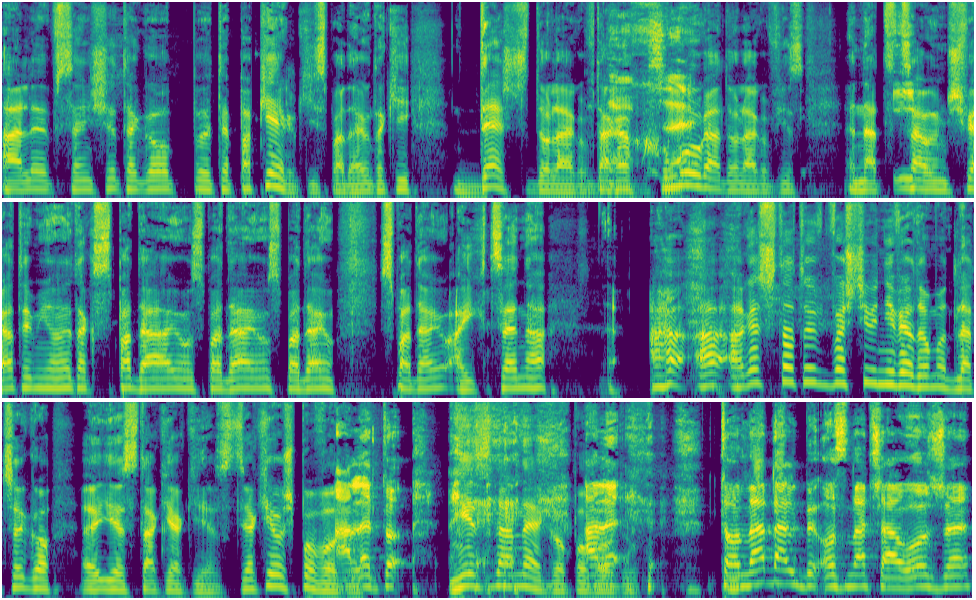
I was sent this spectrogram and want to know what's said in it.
ale w sensie tego te papierki spadają. Taki deszcz dolarów, taka chmura dolarów jest nad I... całym światem i one tak spadają, spadają spadają, spadają, spadają, a ich cena a, a, a reszta to właściwie nie wiadomo, dlaczego e, jest tak, jak jest. Jakiegoś powodu. Ale to... Nieznanego powodu. Ale to nadal by oznaczało, że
